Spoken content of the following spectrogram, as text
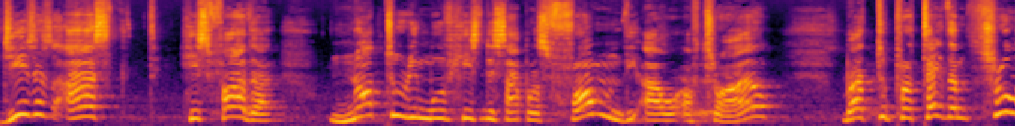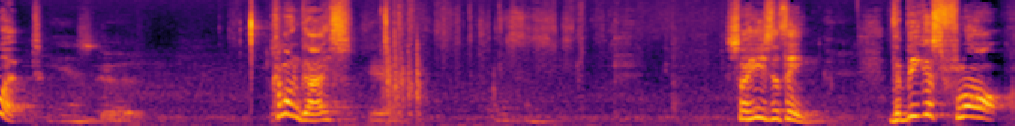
Jesus asked his Father not to remove his disciples from the hour of trial, but to protect them through it. Yeah. Come on, guys. Yeah. So here's the thing the biggest flaw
